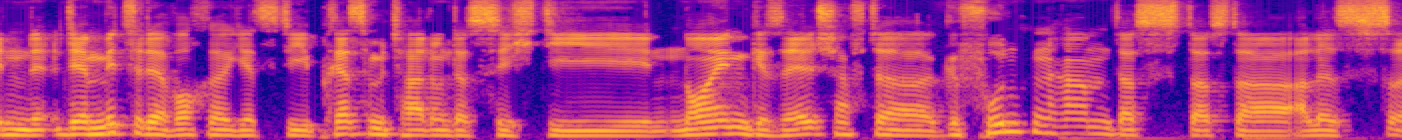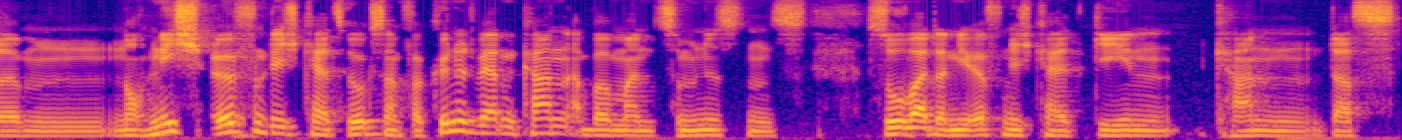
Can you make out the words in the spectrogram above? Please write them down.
in der Mitte der Woche jetzt die Pressemitteilung, dass sich die neuen Gesellschafter gefunden haben, dass, dass da alles ähm, noch nicht öffentlichkeitswirksam verkündet werden kann, aber man zumindest so weit an die Öffentlichkeit gehen kann, dass,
